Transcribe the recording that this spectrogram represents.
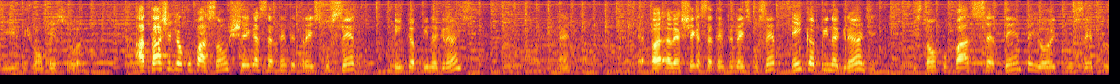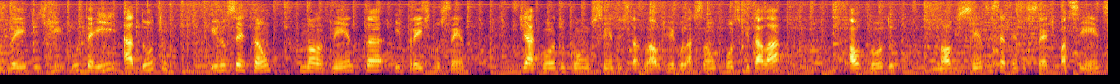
de João Pessoa. A taxa de ocupação chega a 73% em Campina Grande, né? Ela chega a 73%. Em Campina Grande estão ocupados 78% dos leitos de UTI adulto e no Sertão 93%. De acordo com o Centro Estadual de Regulação Hospitalar, ao todo 977 pacientes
